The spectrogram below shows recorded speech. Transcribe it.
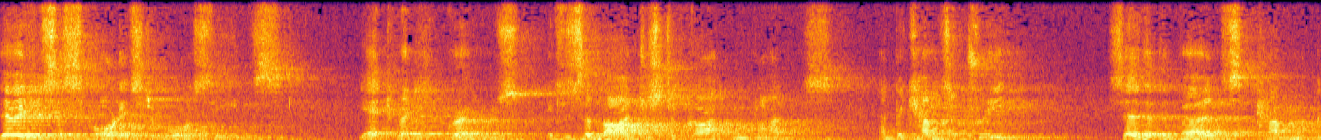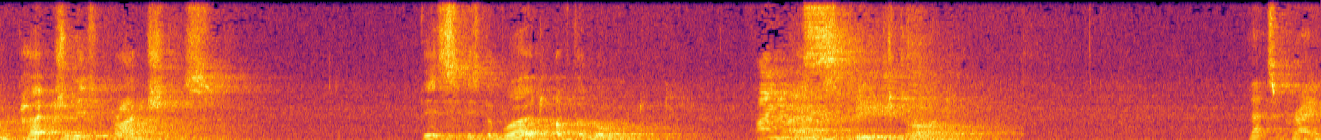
Though it is the smallest of all seeds, yet when it grows, it is the largest of garden plants and becomes a tree, so that the birds come and perch on its branches. This is the word of the Lord. Thanks be to God. Let's pray.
